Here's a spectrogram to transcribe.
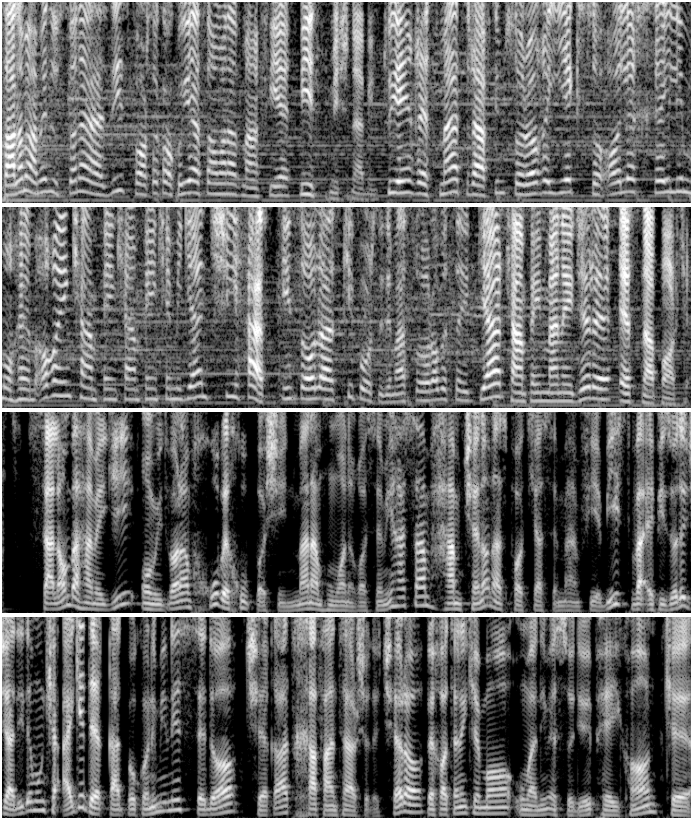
سلام همه دوستان عزیز پارسا کاکویی هستم من از منفی 20 میشنویم. توی این قسمت رفتیم سراغ یک سوال خیلی مهم. آقا این کمپین کمپین که میگن چی هست؟ این سوال از کی پرسیدیم؟ از سهراب سیدگر کمپین منیجر اسنپ مارکت. سلام به همگی. امیدوارم خوب خوب باشین. منم هومان قاسمی هستم همچنان از پادکست منفی 20 و اپیزود جدیدمون که اگه دقت بکنیم می‌بینید صدا چقدر خفنتر شده. چرا؟ به خاطر اینکه ما اومدیم استودیوی پیکان که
